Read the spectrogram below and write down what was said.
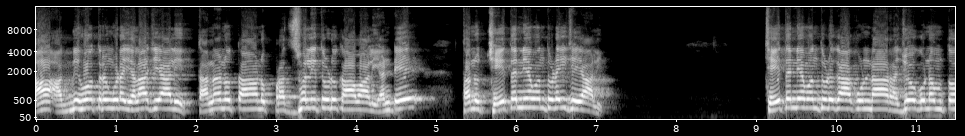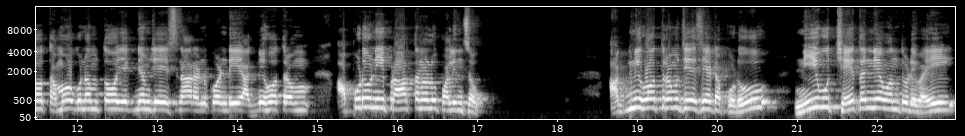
ఆ అగ్నిహోత్రం కూడా ఎలా చేయాలి? తనను తాను ప్రజ్వలితుడు కావాలి. అంటే తను చైతన్యవంతుడై చేయాలి. చైతన్యవంతుడు కాకుండా రజోగుణంతో తమో గుణంతో యజ్ఞం చేసినారనుకోండి అగ్నిహోత్రం అప్పుడు నీ ప్రార్థనలు ఫలించవు. అగ్నిహోత్రము చేసేటప్పుడు నీవు చైతన్యవంతుడివై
